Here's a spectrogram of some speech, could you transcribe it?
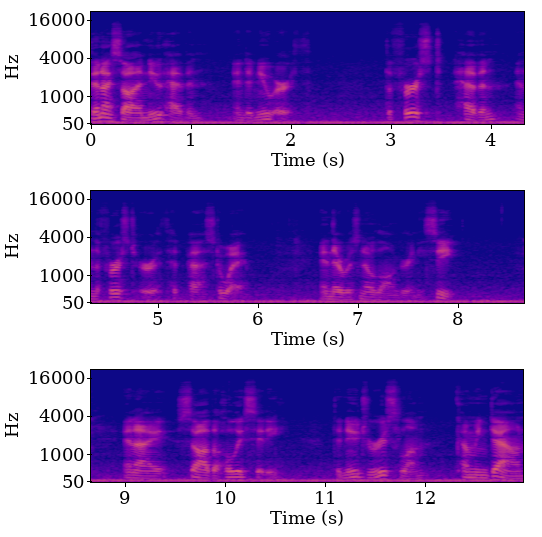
Then I saw a new heaven and a new earth. The first heaven and the first earth had passed away, and there was no longer any sea. And I saw the holy city, the new Jerusalem, coming down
